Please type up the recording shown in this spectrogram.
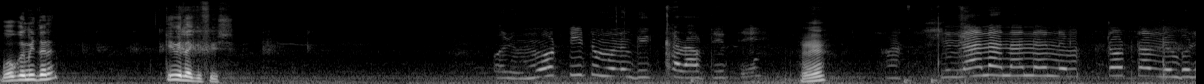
બહુ ગમી તને? કેવી લાગી ફિશ મોટી તો મને બીક કરાવતી હતી. હે? નાના ને ટોટલ નંબર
